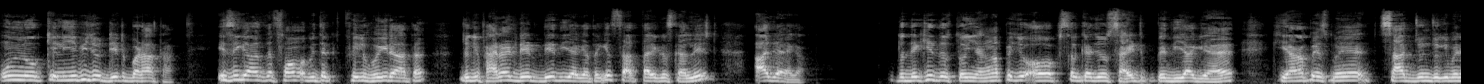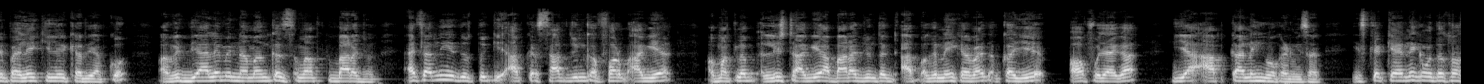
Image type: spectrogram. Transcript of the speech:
उन लोगों के लिए भी जो डेट बढ़ा था, इसी कारण से फॉर्म अभी तक फिल हो ही रहा था, जो कि फाइनल डेट दे दिया गया था कि सात तारीख को इसका लिस्ट आ जाएगा। तो देखिए दोस्तों, यहाँ पे जो ऑफिसर का जो साइट पे दिया गया है कि यहाँ पे इसमें सात जून जो कि मैंने पहले ही क्लियर कर दिया आपको और विद्यालय में नामांकन समाप्त बारह जून। ऐसा नहीं है दोस्तों कि आपका सात जून का फॉर्म आ गया और मतलब लिस्ट आ गया, बारह जून तक आप अगर नहीं करवाए तो आपका ये ऑफ़ हो जाएगा या आपका नहीं होगा एडमिशन इसका कहने का मतलब थोड़ा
